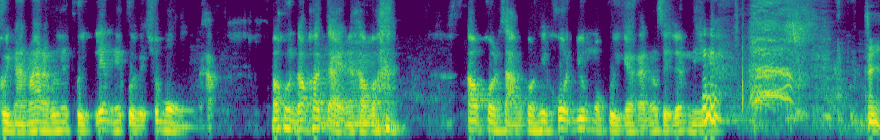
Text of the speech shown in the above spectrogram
คุยนานมากนะคุณเรื่องคุยเรื่องนี้คุยไปชั่วโมงนะครับเพราะคุณต้องเข้าใจนะครับว่า เอาคนสามคนที่โคตรยุ่งมาคุยกันกับหนังสือเรื่องนี้ จริง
